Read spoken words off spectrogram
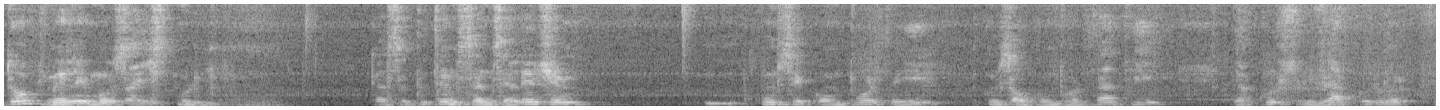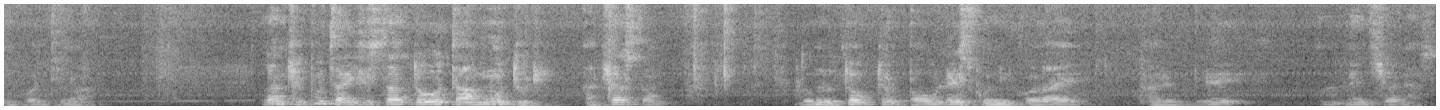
dogmele mozaismului ca să putem să înțelegem cum se comportă ei, cum s-au comportat ei de-a cursul veacurilor în continuare. La început a existat două talmuduri. Aceasta, domnul doctor Paulescu Nicolae, care le menționează.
